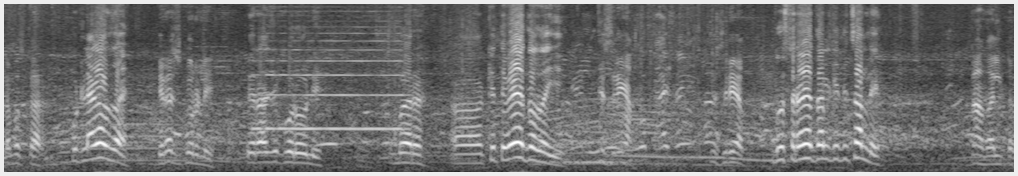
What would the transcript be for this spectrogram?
नमस्कार. कुठल्या गावचा आहे? किराज कुर्ली. पिराजी पुरवली बरं. अं, किती वेळ येतात आई? तिसरी तिसरी दुसऱ्या येताल किती चाललंय दहा लिटर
